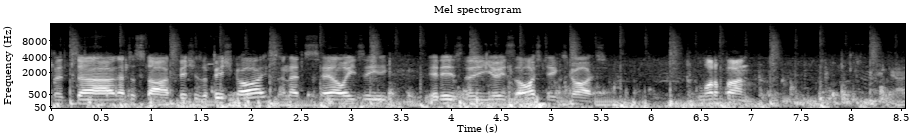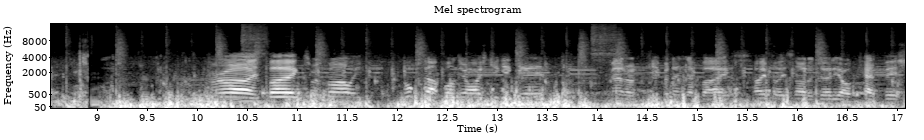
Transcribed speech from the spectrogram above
but uh, that's a start. Fish is a fish, guys, and that's how easy it is to use the ice jigs, guys. A lot of fun. Alright, folks, we're finally Hooked up on the ice jig again. Matter of keeping it in the base. Hopefully it's not a dirty old catfish.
